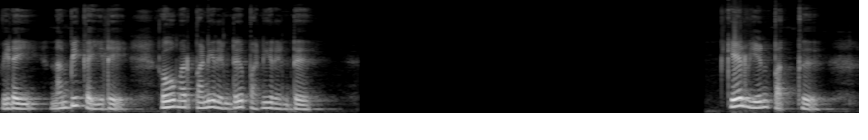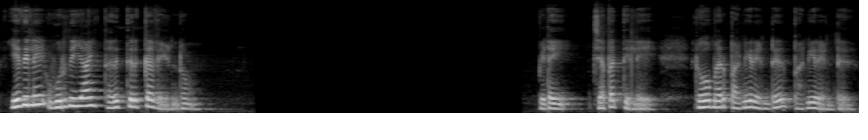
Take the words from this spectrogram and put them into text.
விடை நம்பிக்கையிலே. ரோமர் பன்னிரெண்டு பன்னிரெண்டு. கேள்வி எண் பத்து. எதிலே உறுதியாய் தரித்திருக்க வேண்டும். விடை ஜெபத்திலே ரோமர் பனிரெண்டு பனிரெண்டு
